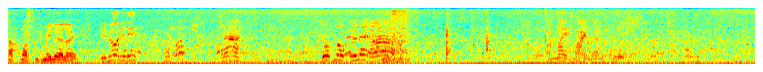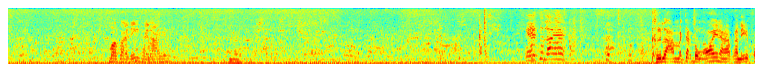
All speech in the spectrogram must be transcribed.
ครับหมดไม่เหลือเลยเดี๋ยวพี่โอ้ดิดินะโยกโยกเลยเลยเออมันไม่ไม้มันแล้วมันเลยมอใส่นี่ใส่ได้ใช่ไหมเอ๊ะขึ้นแล้วเอ๊ะ คือลามมาจากดงอ้อยนะครับคันนี้ไฟ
